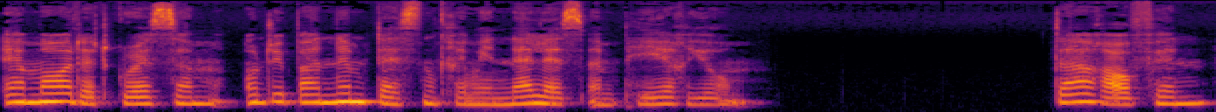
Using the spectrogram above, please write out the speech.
ermordet Grissom und übernimmt dessen kriminelles Imperium. Daraufhin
